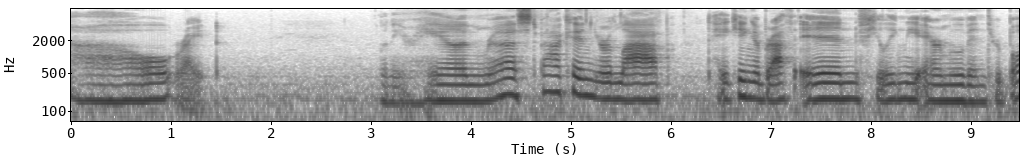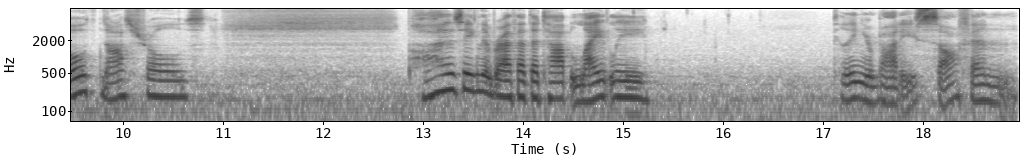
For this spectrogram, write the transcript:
Out right. Letting your hand rest back in your lap, taking a breath in, feeling the air move in through both nostrils. Pausing the breath at the top lightly, feeling your body soften.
